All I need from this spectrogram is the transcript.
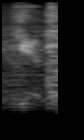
get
